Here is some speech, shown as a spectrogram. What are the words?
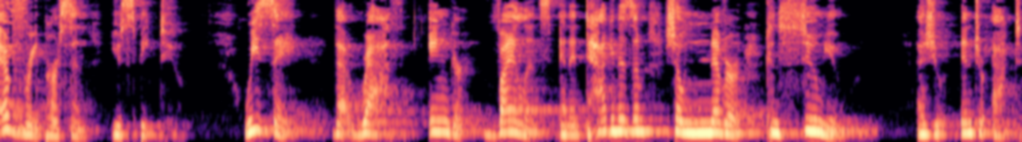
every person you speak to. We say that wrath, anger, violence, and antagonism shall never consume you as you interact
